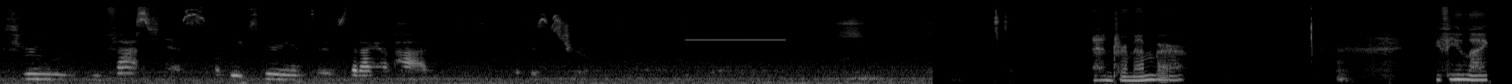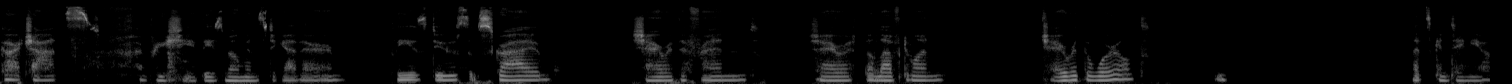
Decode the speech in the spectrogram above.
through the vastness of the experiences that I have had that this is true. And remember, if you like our chats, appreciate these moments together, please do subscribe, share with a friend, share with the loved one, share with the world. Let's continue.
